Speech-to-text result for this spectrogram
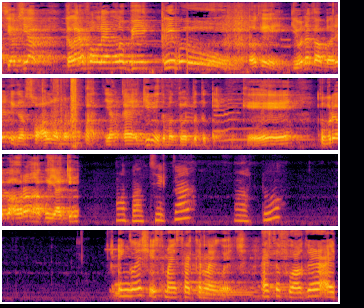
siap-siap ke level yang lebih kribo. Oke, gimana kabarnya dengan soal nomor 4 yang kayak gini teman-teman bentuknya? Oke, beberapa orang aku yakin Apa jika Aduh, English is my second language. As a vlogger, I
